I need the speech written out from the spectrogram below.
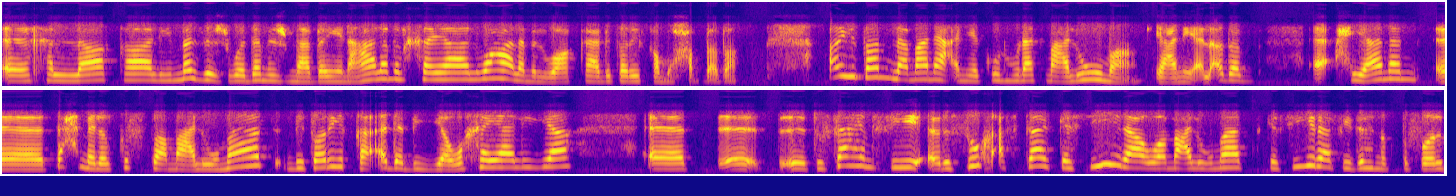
آه، خلاقة لمزج ودمج ما بين عالم الخيال وعالم الواقع بطريقة محببة. أيضا لا مانع أن يكون هناك معلومة يعني الأدب أحيانا آه، تحمل القصة معلومات بطريقة أدبية وخيالية آه، تساهم في رسوخ أفكار كثيرة ومعلومات كثيرة في ذهن الطفل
